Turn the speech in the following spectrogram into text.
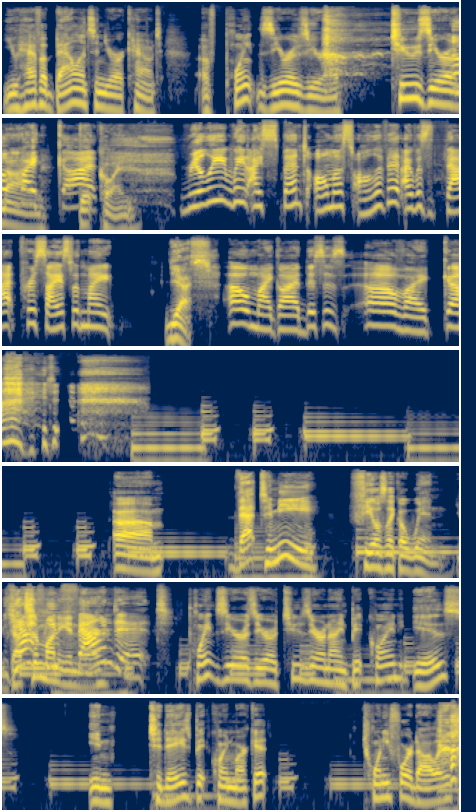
you have a balance in your account of 0.00209 Oh. Bitcoin. Really? Wait, I spent almost all of it. I was that precise with my. Yes. Oh my god, this is. Oh my god. Um, that to me feels like a win. You've got yeah, some money in found there. Found it. 0.00209 Bitcoin is in today's Bitcoin market $24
